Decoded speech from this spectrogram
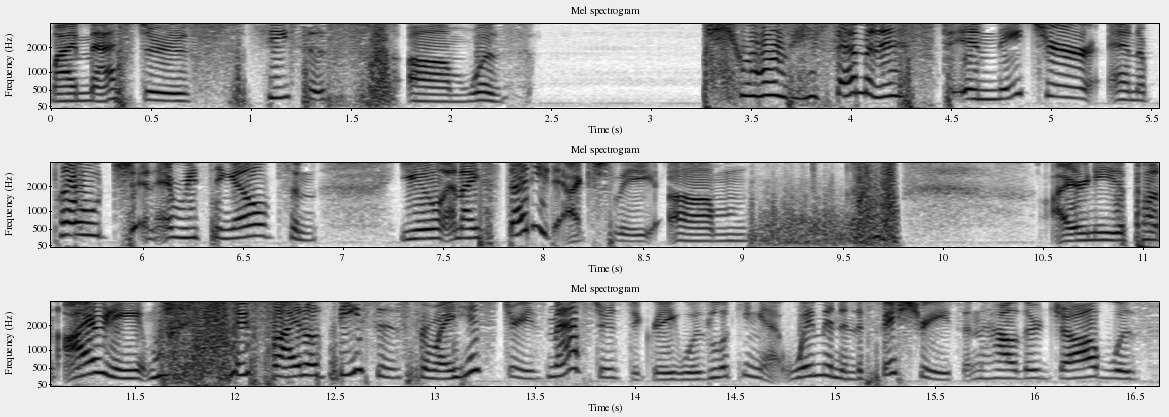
My master's thesis um, was purely feminist in nature and approach and everything else. And, you know, and I studied actually. Um, irony upon irony, my, my, final thesis for my history's master's degree was looking at women in the fisheries and how their job was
